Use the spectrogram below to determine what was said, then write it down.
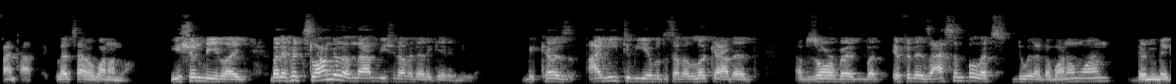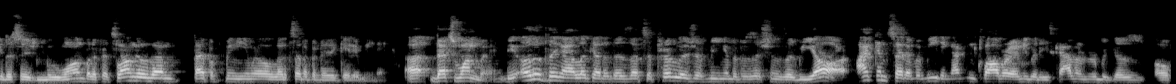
fantastic. Let's have a one on one. You shouldn't be like, but if it's longer than that, we should have a dedicated meeting because I need to be able to sort of look at it, absorb it. But if it is as simple, let's do it at a one on one. Then we make a decision, move on. But if it's longer than type up me email, let's set up a dedicated meeting. Uh, that's one way. The other thing I look at it is that's a privilege of being in the positions that we are. I can set up a meeting. I can clobber anybody's calendar because of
